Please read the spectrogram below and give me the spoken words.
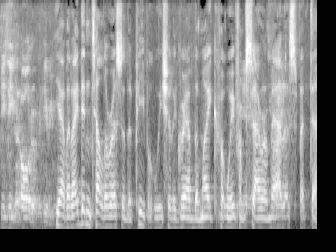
He's even older, but he reminded Yeah, but I didn't tell the rest of the people. We should have grabbed the mic away from Yeah, Sarah that's right. Mattis, but uh,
